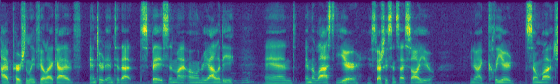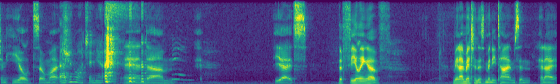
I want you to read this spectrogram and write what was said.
I personally feel like I've entered into that space in my own reality. Mm-hmm. And in the last year, especially since I saw you, you know, I cleared so much and healed so much. I've been watching, yeah. and um, yeah, it's the feeling of. I mean, I mentioned this many times, and, and I,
